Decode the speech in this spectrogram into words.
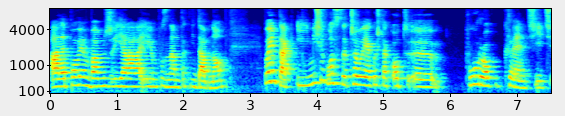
ale powiem Wam, że ja ją poznałam tak niedawno. Powiem tak, i mi się włosy zaczęły jakoś tak od pół roku kręcić,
